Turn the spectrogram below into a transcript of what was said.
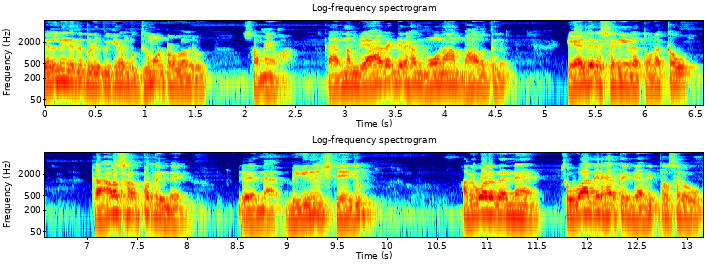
വെള്ളി ചെയ്ത് പിടിപ്പിക്കാൻ ബുദ്ധിമുട്ടുള്ള ഒരു സമയമാണ്. കാരണം വ്യാഴഗ്രഹം മൂന്നാം ഭാവത്തിലും ഏഴര ശനിയുടെ തുടക്കവും കാളസർപ്പത്തിന്റെ പിന്നെ ബിഗിനിങ് സ്റ്റേജും അതുപോലെ തന്നെ ചൊവ്വാഗ്രഹത്തിന്റെ അതിപ്രസരവും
